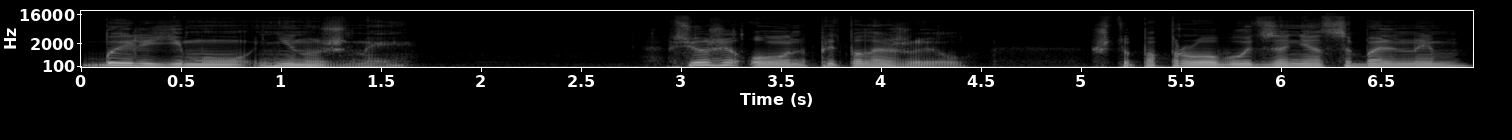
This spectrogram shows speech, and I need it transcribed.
были ему не нужны. Все же он предположил, что попробует заняться больным,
